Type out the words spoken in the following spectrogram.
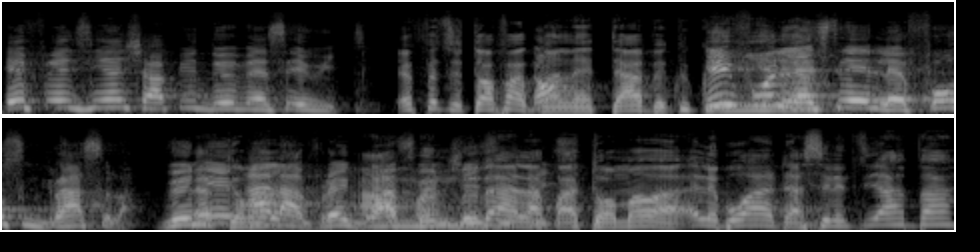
Éphésiens chapitre 2, verset 8. efesitɔ ƒe agbalẽ ta ve kpikpi Il faut laisser les fausses grâces là. Venez à la vraie grâce en amenuveve Jésus. alakpatɔ ma wa ele be woaɖe asi le ŋuti ava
